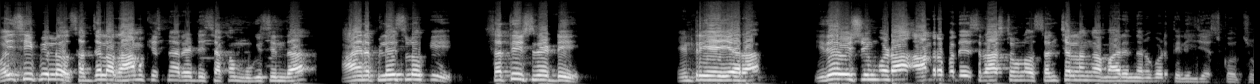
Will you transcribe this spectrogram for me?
వైసీపీలో సజ్జల రామకృష్ణారెడ్డి శకం ముగిసిందా? ఆయన ప్లేస్లోకి సతీష్ రెడ్డి ఎంట్రీ అయ్యారా? ఇదే విషయం కూడా ఆంధ్రప్రదేశ్ రాష్ట్రంలో సంచలనంగా మారిందని కూడా తెలియజేసుకోవచ్చు.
